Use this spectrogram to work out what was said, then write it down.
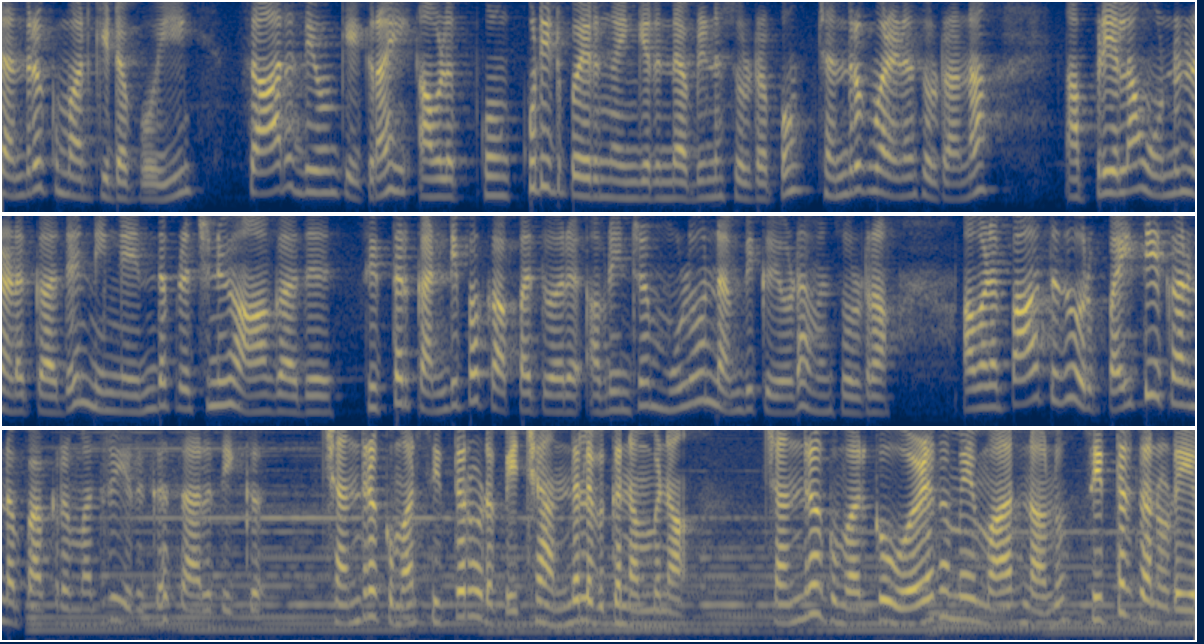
சந்திரகுமார் கிட்ட போய் சாரதியும் கேட்குறான் அவளை கூட்டிகிட்டு போயிருங்க இங்கேருந்து அப்படின்னு சொல்கிறப்போ சந்திரகுமார் என்ன சொல்கிறான்னா அப்படியெல்லாம் ஒன்றும் நடக்காது. நீங்கள் எந்த பிரச்சனையும் ஆகாது. சித்தர் கண்டிப்பாக காப்பாற்றுவார் அப்படின்ற முழு நம்பிக்கையோடு அவன் சொல்கிறான் அவனை பார்த்தது ஒரு பைத்தியக்காரனை பார்க்குற மாதிரி இருக்கு சாரதிக்கு. சந்திரகுமார் சித்தரோட பேச்சை அந்தளவுக்கு நம்பினான் சந்திரகுமாருக்கு உலகமே மாறினாலும் சித்தர் தன்னுடைய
